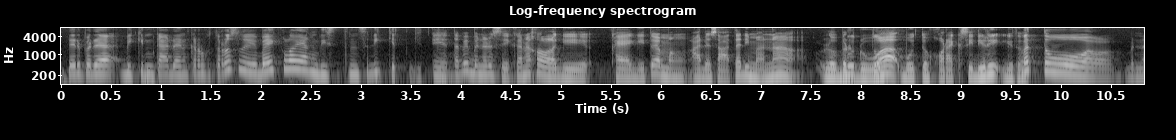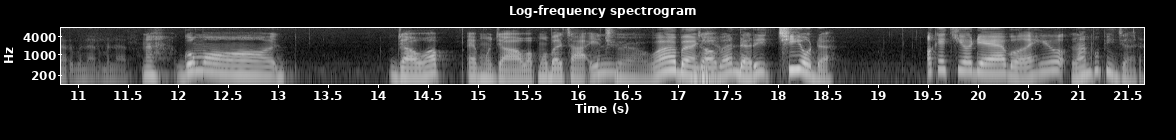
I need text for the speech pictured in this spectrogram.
daripada bikin keadaan keruh terus, lebih baik lo yang distance sedikit gitu. Iya tapi bener sih karena kalau lagi kayak gitu emang ada saatnya di mana lo berdua butuh, koreksi diri gitu. Betul, benar benar benar. Nah gue mau jawab eh mau jawab mau bacain Jawabannya. jawaban dari Ciyoda Oke Cioda, boleh yuk. lampu pijar.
